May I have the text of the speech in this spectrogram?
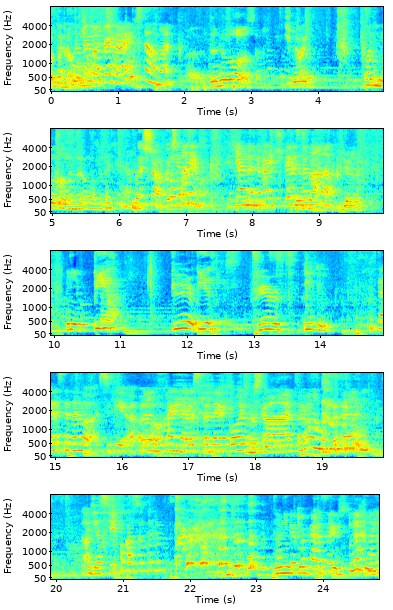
Анна, Анна, Анна. Анна, Анна. То не було. Данило, ти граєш з нами? Данило. Чекай. Ну що, починаємо? Яна, давай, ти роздавала? Ні, пір. Пір. Пір. Пір. Зараз Данило собі е, е, охайно розкладе кожну карту. А я свій показувати Ні, Ти тут показуєш. Ні, чик-чик.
